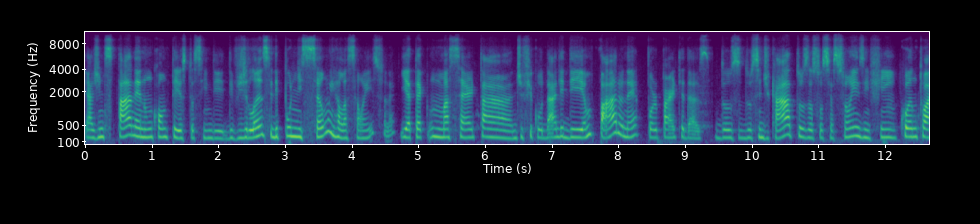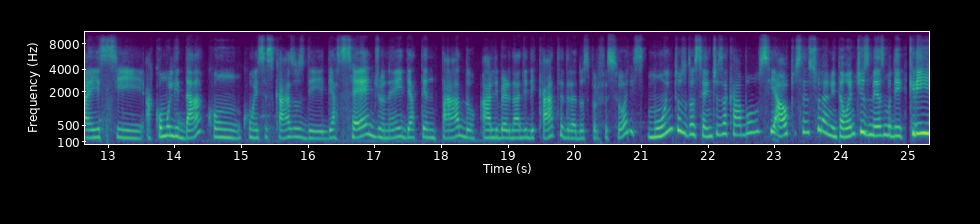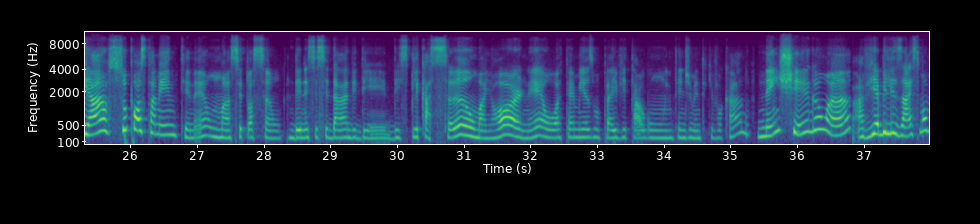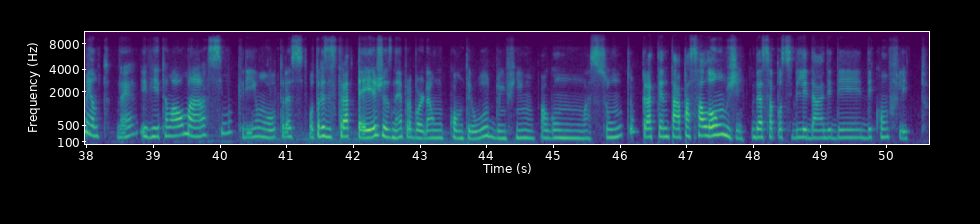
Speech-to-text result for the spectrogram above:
a gente estar né, num contexto assim de, de vigilância e de punição em relação a isso, né? E até uma certa dificuldade de amparo, né, por parte das, dos, dos sindicatos, associações, enfim, quanto a esse a como lidar com, com esses casos de, de assédio, né, e de atentado à liberdade de cátedra dos professores, muitos docentes acabam se autocensurando. Então, antes mesmo de criar supostamente, né, uma situação de necessidade necessidade de, de explicação maior, né, ou até mesmo para evitar algum entendimento equivocado, nem chegam a, a viabilizar esse momento, né? Evitam ao máximo, criam outras, outras estratégias, né, para abordar um conteúdo, enfim, algum assunto, para tentar passar longe dessa possibilidade de, de conflito.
